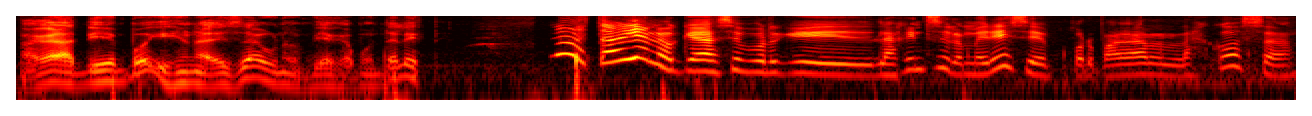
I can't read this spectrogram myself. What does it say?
pagar a tiempo y una de esas uno viaja a Punta del Este. No, está bien lo que hace porque la gente se lo merece por pagar las cosas.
